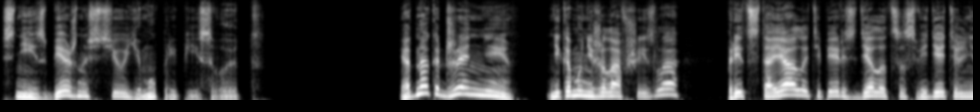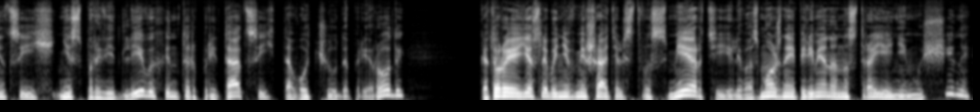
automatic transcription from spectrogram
с неизбежностью ему приписывают. И однако Дженни, никому не желавший зла, предстояло теперь сделаться свидетельницей несправедливых интерпретаций того чуда природы, которое, если бы не вмешательство смерти или возможная перемена настроений мужчины,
